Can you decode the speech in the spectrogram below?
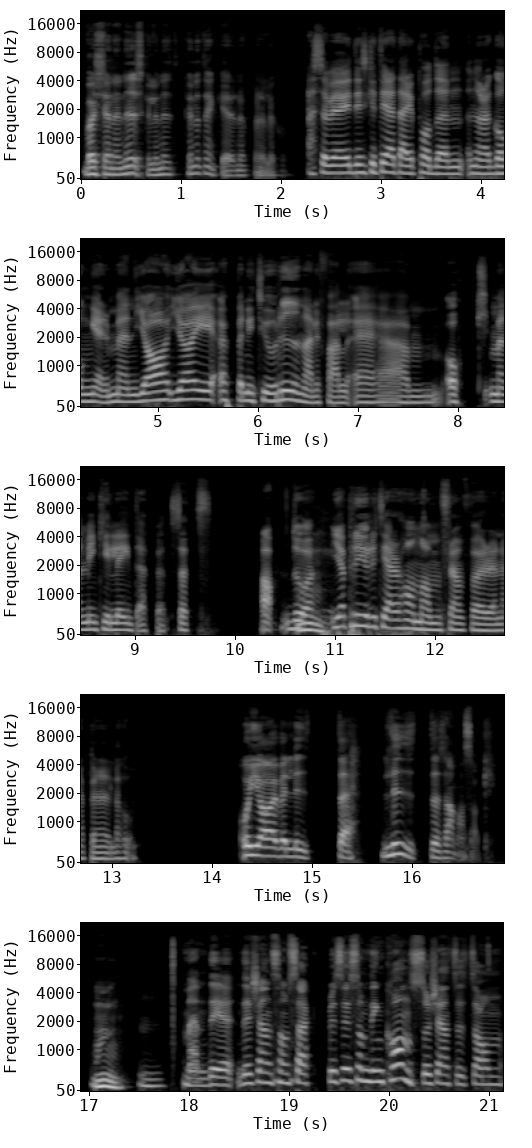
Vad känner ni? Skulle ni kunna tänka er en öppen relation? Alltså vi har ju diskuterat det här i podden några gånger, men ja, jag är öppen i teorin i alla fall. ehm, och, men min kille är inte öppen, så att, ja, då, Mm. jag prioriterar honom framför en öppen relation. Och jag är väl lite, lite samma sak. Mm. Mm. Men det, det känns som sagt, precis som din konst så känns det som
